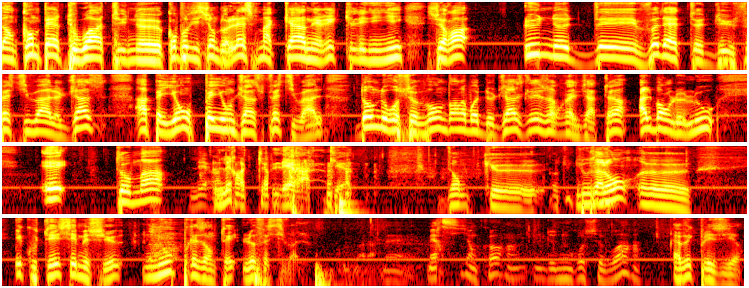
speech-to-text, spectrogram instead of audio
Dans Compared to What, une composition de Les McCann. Eric Lenini sera une des vedettes du festival jazz à Payon, Payon Jazz Festival, dont nous recevons dans la boîte de jazz les organisateurs Alban Leloup et Thomas Lérac. Lérac. Donc, euh, nous allons euh, écouter ces messieurs nous présenter le festival. Voilà, merci encore hein, de nous recevoir. Avec plaisir.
